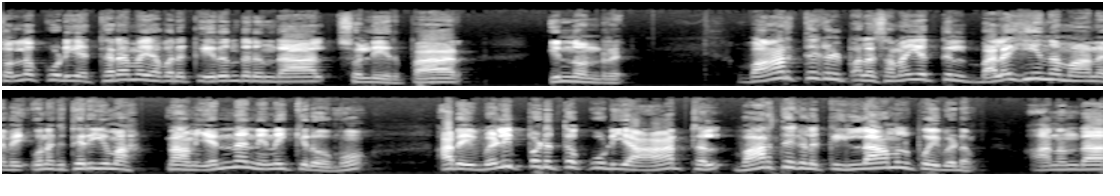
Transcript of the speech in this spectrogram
சொல்லக்கூடிய திறமை அவருக்கு இருந்திருந்தால் சொல்லியிருப்பார். இன்னொன்று வார்த்தைகள் பல சமயத்தில் பலகீனமானவை. உனக்கு தெரியுமா? நாம் என்ன நினைக்கிறோமோ அதை வெளிப்படுத்தக்கூடிய ஆற்றல் வார்த்தைகளுக்கு இல்லாமல் போய்விடும். ஆனந்தா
